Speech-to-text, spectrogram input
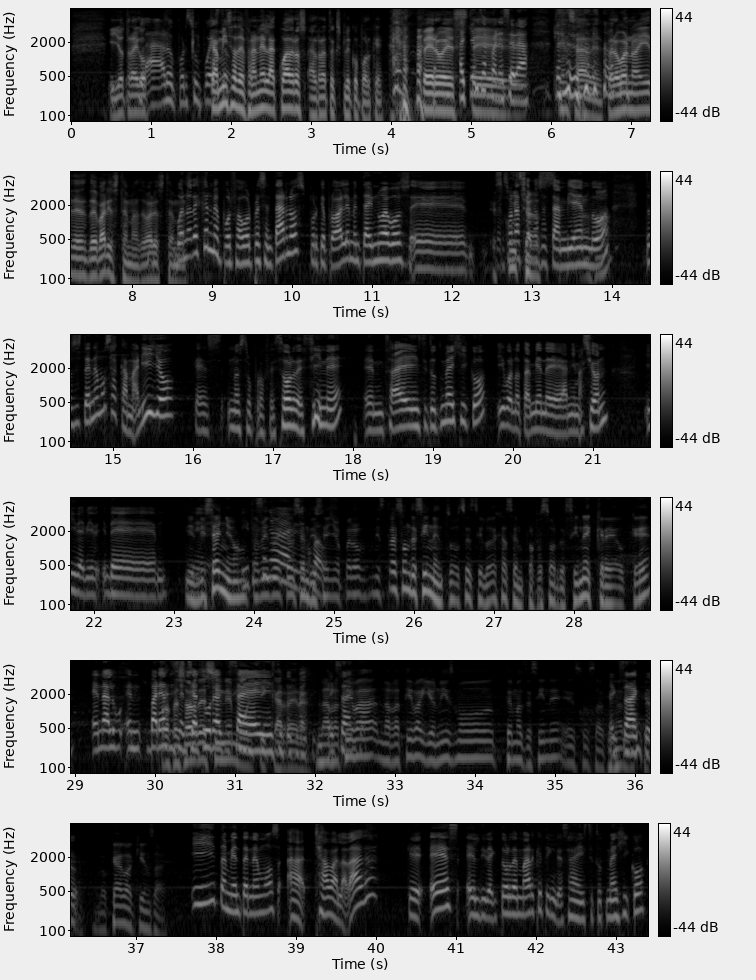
y yo traigo Claro, por supuesto. camisa de franela cuadros. Al rato explico por qué. Pero este, ¿A quién se parecerá? ¿Quién sabe? Pero bueno, ahí de, de varios temas, de varios temas. Bueno, déjenme por favor presentarlos porque probablemente hay nuevos eh, personas que nos están viendo. Ajá. Entonces tenemos a Camarillo, que es nuestro profesor de cine en SAE Institute México y bueno, también de animación y de... de Y en de- diseño, y también doy clases en diseño, pero mis clases son de cine, entonces si lo dejas en profesor de cine, creo que... En, en varias licenciaturas de, cine SAE multicarrera. México. Narrativa, narrativa, guionismo, temas de cine, eso es al final Exacto. Lo, que, lo que hago aquí en SAE. Y también tenemos a Chava Ladaga, que es el director de marketing de SAE Institute México.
